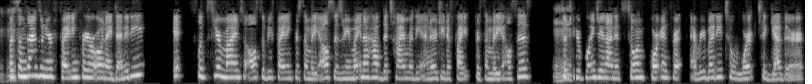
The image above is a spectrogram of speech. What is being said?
Mm-hmm. But sometimes when you're fighting for your own identity, it flips your mind to also be fighting for somebody else's, or you might not have the time or the energy to fight for somebody else's. Mm-hmm. So to your point, Jaylan, it's so important for everybody to work together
